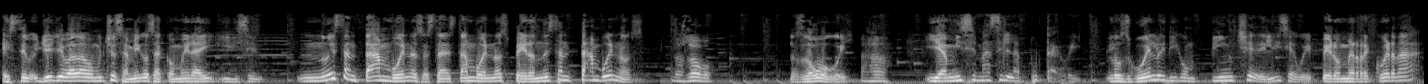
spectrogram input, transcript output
Este, yo he llevado a muchos amigos a comer ahí y dicen, no están tan buenos, o sea, están buenos, pero no están tan buenos. Los lobo. Los lobo, güey. Ajá. Y a mí se me hace la puta, güey. Los huelo y digo, pinche delicia, güey. Pero me recuerda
